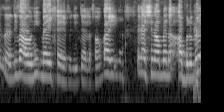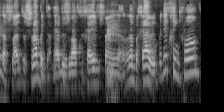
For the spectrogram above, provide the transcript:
En uh, die wouden niet meegeven, die telefoon. Kijk, als je nou met een abonnement afsluit, dan snap ik, dan hebben ze wat gegevens van je nodig. Dat begrijp ik. Maar dit ging gewoon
